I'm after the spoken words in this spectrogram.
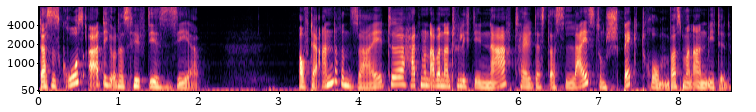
Das ist großartig und das hilft dir sehr. Auf der anderen Seite hat man aber natürlich den Nachteil, dass das Leistungsspektrum, was man anbietet,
